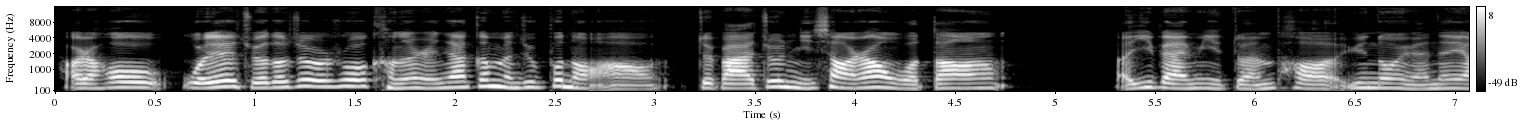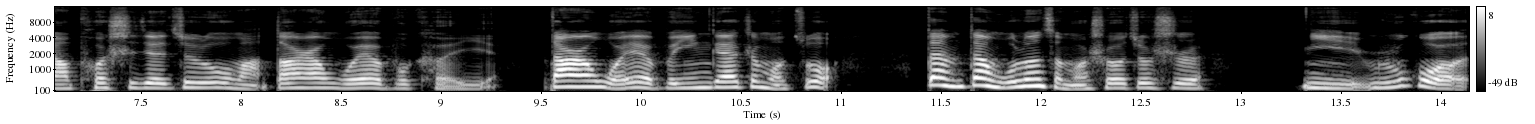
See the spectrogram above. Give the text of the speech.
啊，然后我也觉得就是说，可能人家根本就不能熬，对吧？就是你想让我当呃一百米短跑运动员那样破世界纪录嘛？当然我也不可以，当然我也不应该这么做。但但无论怎么说，就是你如果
